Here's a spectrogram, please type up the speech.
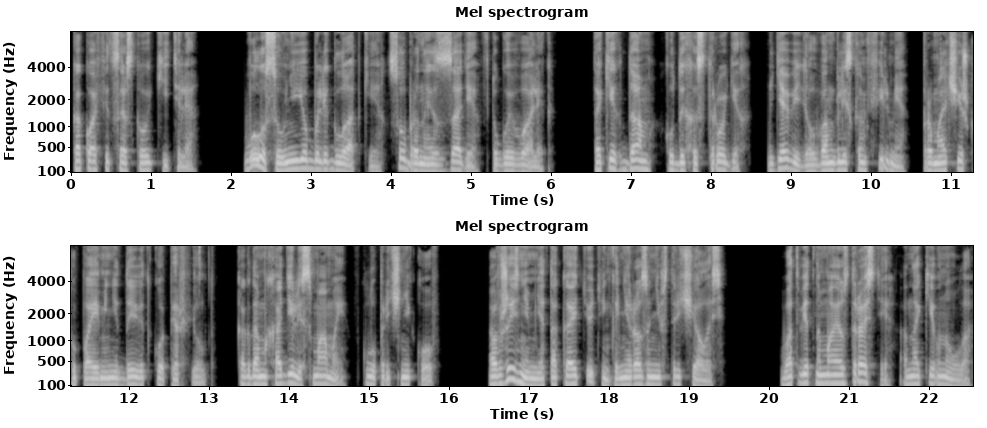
как у офицерского кителя. Волосы у нее были гладкие, собранные сзади в тугой валик. Таких дам, худых и строгих, я видел в английском фильме про мальчишку по имени Дэвид Копперфилд, когда мы ходили с мамой в клуб речников. А в жизни мне такая тетенька ни разу не встречалась. В ответ на мое «здрасте» она кивнула,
